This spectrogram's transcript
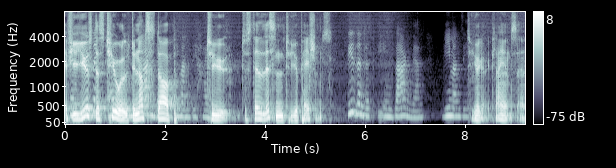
If you use this tool, do not stop werden, wie man sie heilt. to, to still listen to your patients, Sie sind es, die Ihnen sagen werden, wie man sie to your clients. Uh,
